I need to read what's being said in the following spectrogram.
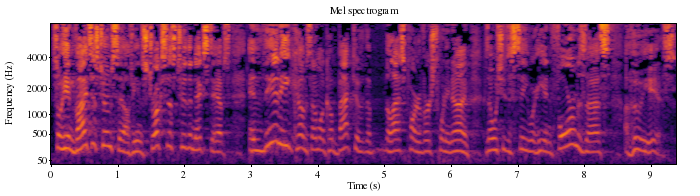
So he invites us to himself. He instructs us to the next steps. And then he comes, and I'm going to come back to the, the last part of verse 29 because I want you to see where he informs us of who he is.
